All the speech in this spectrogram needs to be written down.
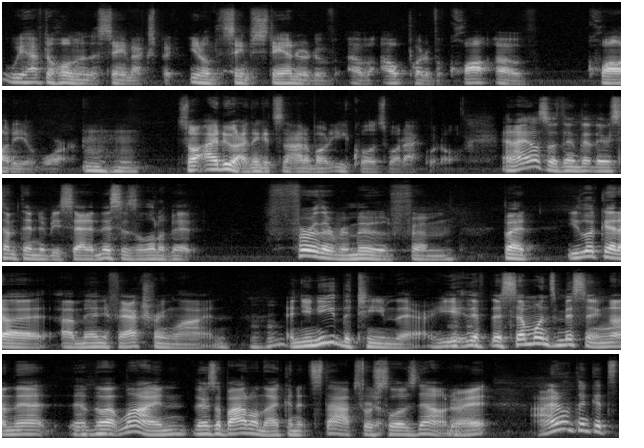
we have to hold them to the same expect, you know, the same standard of, of output of a qual- of quality of work. Mhm. So I do. I think it's not about equal; it's about equitable. And I also think that there's something to be said, and this is a little bit further removed from, but you look at a, a manufacturing line Mhm. and you need the team there. You, Mhm. If there's someone's missing on that, Mhm. that line, there's a bottleneck and it stops or slows down, right? I don't think it's,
